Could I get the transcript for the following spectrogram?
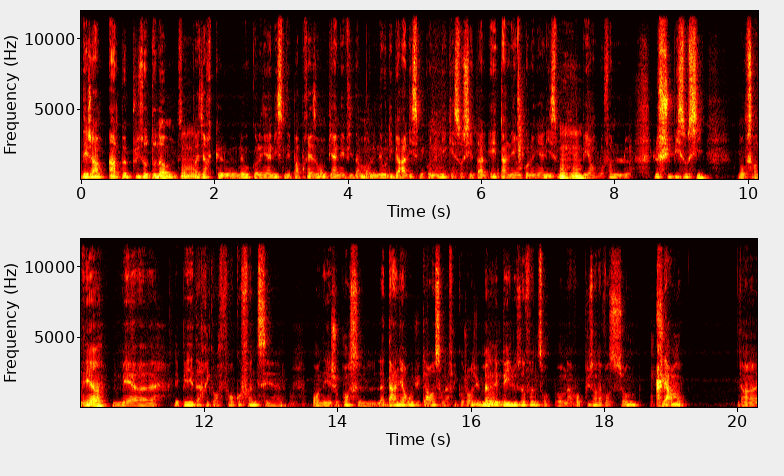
déjà un peu plus autonomes. Ça ne veut pas dire que le néocolonialisme n'est pas présent. Bien évidemment, le néolibéralisme économique et sociétal est un néocolonialisme. Et Mhm. les pays anglophones le, le subissent aussi. Donc, c'en est un. Mais euh, les pays d'Afrique francophone, c'est, euh, on est, je pense, la dernière roue du carrosse en Afrique aujourd'hui. Même Mhm. les pays lusophones sont en avant, plus en avance sur nous, clairement. Hein,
